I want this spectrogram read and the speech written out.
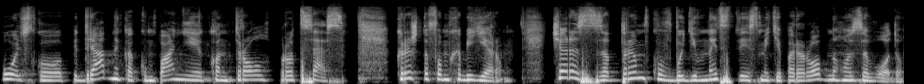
польського підрядника компанії Контрол Процес Криштофом Хабієром через затримку в будівництві сміттєпереробного заводу.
